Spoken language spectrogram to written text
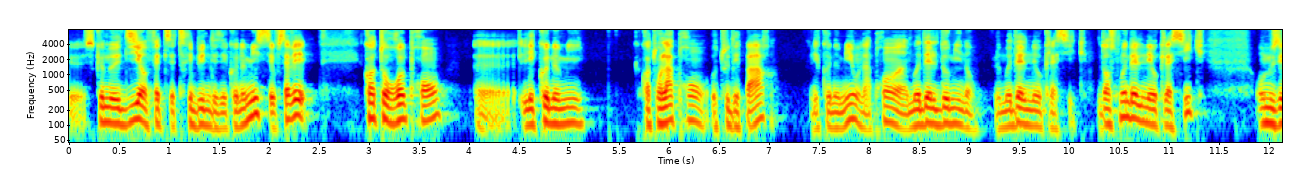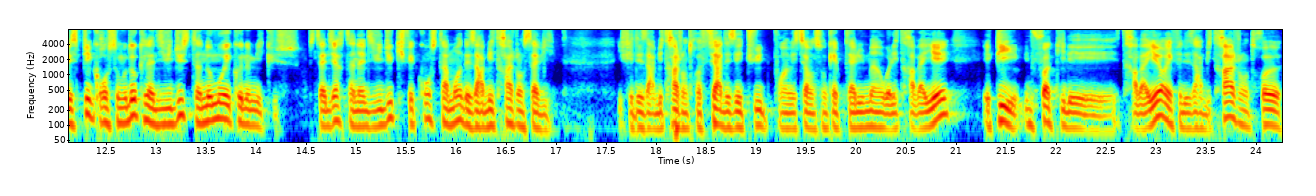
euh, ce que me dit en fait cette tribune des économistes, c'est, vous savez, quand on reprend l'économie, quand on l'apprend au tout départ, l'économie, on apprend un modèle dominant, le modèle néoclassique. Dans ce modèle néoclassique, on nous explique grosso modo que l'individu, c'est un homo economicus, c'est-à-dire c'est un individu qui fait constamment des arbitrages dans sa vie. Il fait des arbitrages entre faire des études pour investir dans son capital humain ou aller travailler. Et puis, une fois qu'il est travailleur, il fait des arbitrages entre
